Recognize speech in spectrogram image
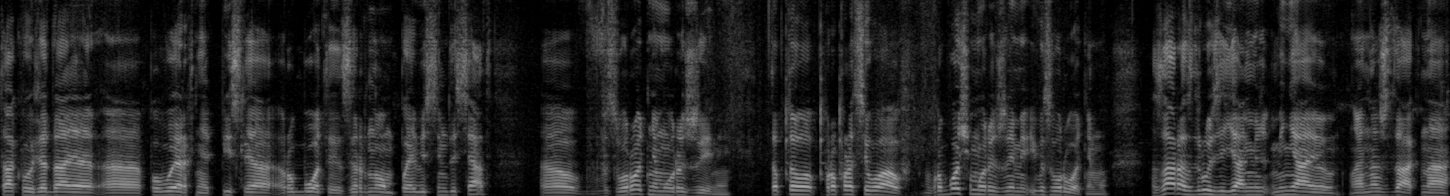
Так виглядає е, поверхня після роботи зерном P80. в зворотньому режимі. Тобто пропрацював в робочому режимі і в зворотньому. Зараз, друзі, я міняю е, наждак на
